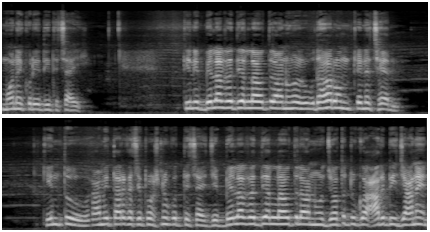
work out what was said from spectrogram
মনে করিয়ে দিতে চাই। তিনি বেলাল রদি আল্লাহ আনহুর উদাহরণ টেনেছেন। কিন্তু আমি তার কাছে প্রশ্ন করতে চাই যে, বেলাল রদি আল্লাহ আনহু যতটুকু আরবি জানেন,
